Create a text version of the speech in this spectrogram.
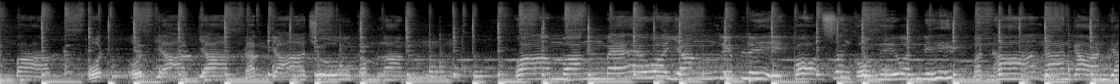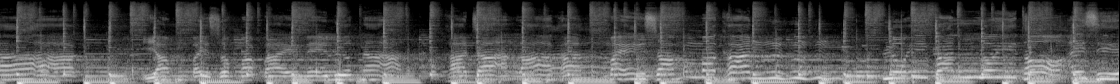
ำบาก อดอดอยากอยากดันยาชูกำลัง ความหวังแม้ว่ายังลิบลี่เพราะสังคมในวันนี้มันหางานการยากย้ำไปสมัครไปในเลือกหน้า ค่าจ้างราคาไม่สำคัญ ลุยฟันลุยท่อไอเสีย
